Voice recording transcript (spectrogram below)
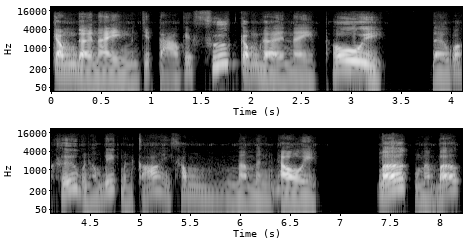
trong đời này mình chỉ tạo cái phước trong đời này thôi. Đời quá khứ mình không biết mình có hay không mà mình đòi bớt, mà bớt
